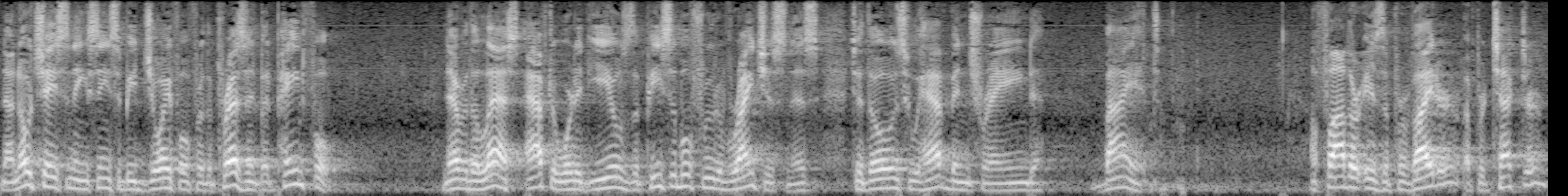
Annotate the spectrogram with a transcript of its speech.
Now, no chastening seems to be joyful for the present, but painful. Nevertheless, afterward it yields the peaceable fruit of righteousness to those who have been trained by it. A father is a provider, a protector,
